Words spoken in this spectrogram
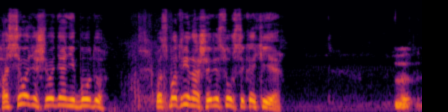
А с сегодняшнего дня не буду. Вот смотри наши ресурсы какие. Что это?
